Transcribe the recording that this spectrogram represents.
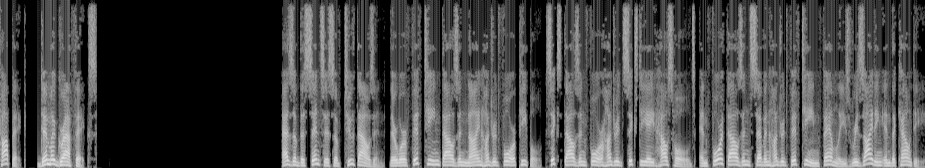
Topic: Demographics. As of the census of 2000, there were 15,904 people, 6,468 households, and 4,715 families residing in the county.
